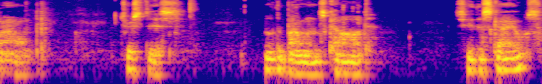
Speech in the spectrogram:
Wow. Justice. Another balance card. See the scales?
